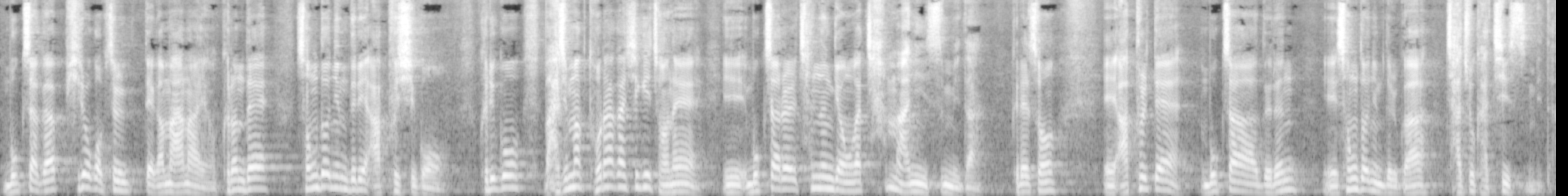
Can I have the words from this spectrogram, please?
목사가 필요가 없을 때가 많아요. 그런데 성도님들이 아프시고 그리고 마지막 돌아가시기 전에 목사를 찾는 경우가 참 많이 있습니다. 그래서 아플 때 목사들은 성도님들과 자주 같이 있습니다.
